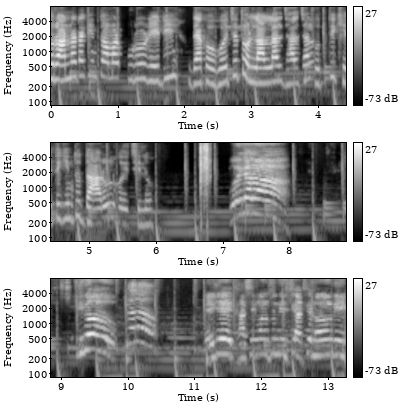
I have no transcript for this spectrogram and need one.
তো রান্নাটা কিন্তু আমার পুরো রেডি দেখো হয়েছে তো লাল লাল ঝাল ঝাল। সত্যি খেতে কিন্তু দারুণ হয়েছিল। কই গেলা? কি গো? এই যে খাসির মাংস নিচ্ছি আজকে নবমী।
